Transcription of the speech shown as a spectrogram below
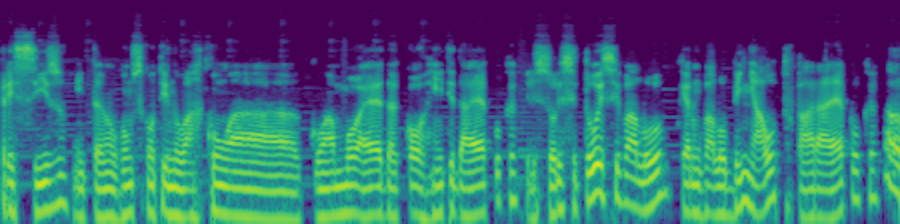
preciso. Então, vamos continuar com a, com a moeda corrente da época. Ele solicitou esse valor, que era um valor bem alto para a época. Ah,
